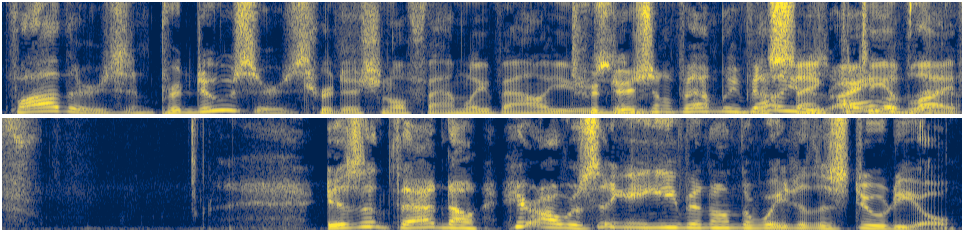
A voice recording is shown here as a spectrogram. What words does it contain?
fathers and producers. Traditional family values. Traditional family values. The sanctity of, of life. Isn't that now here I was thinking even on the way to the studio,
